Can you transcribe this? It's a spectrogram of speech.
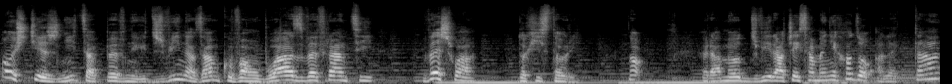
ościeżnica pewnych drzwi na zamku Vamboise we Francji, weszła do historii. No, ramy od drzwi raczej same nie chodzą, ale ta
